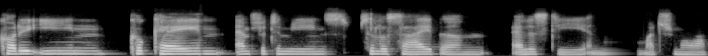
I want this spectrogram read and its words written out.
codeine, cocaine, amphetamines, psilocybin, LSD, and much more.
